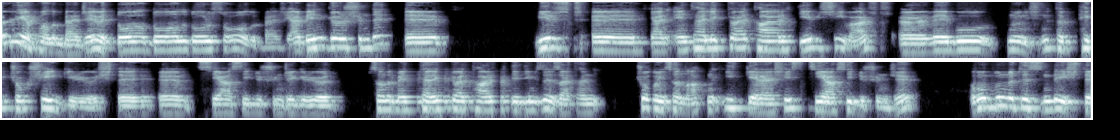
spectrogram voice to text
öyle yapalım bence. Evet doğal, doğalı doğrusu o olur bence. Yani benim görüşümde e, bir e, yani entelektüel tarih diye bir şey var e, ve bunun içinde tabii pek çok şey giriyor işte e, siyasi düşünce giriyor. Sanırım entelektüel tarih dediğimizde zaten çoğu insanın aklına ilk gelen şey siyasi düşünce. Ama bunun ötesinde işte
